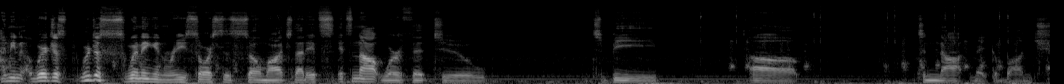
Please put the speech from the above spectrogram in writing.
I mean, we're just we're just swimming in resources so much that it's it's not worth it to to be uh to not make a bunch.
